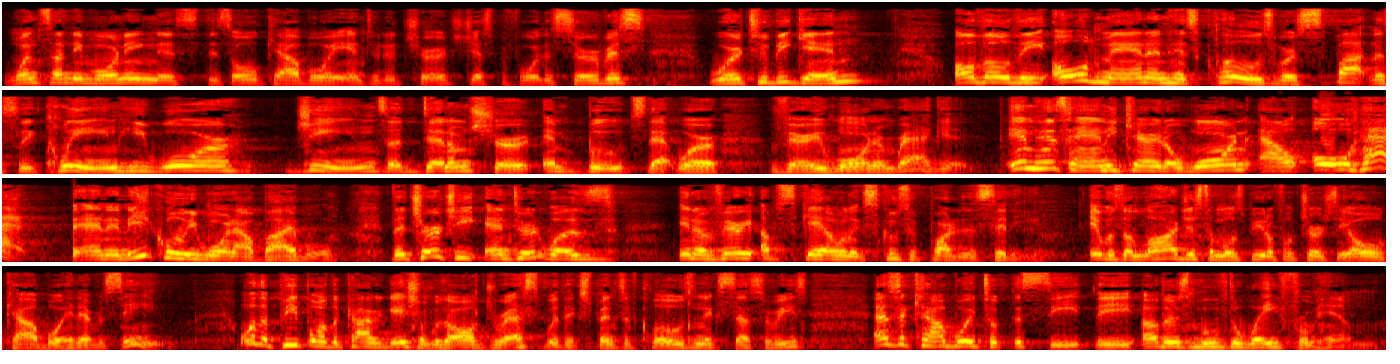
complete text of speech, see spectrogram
One Sunday morning, this, this old cowboy entered a church just before the service were to begin. Although the old man and his clothes were spotlessly clean, he wore jeans, a denim shirt, and boots that were very worn and ragged. In his hand, he carried a worn out old hat and an equally worn out Bible. The church he entered was in a very upscale and exclusive part of the city. It was the largest and most beautiful church the old cowboy had ever seen. Well, the people of the congregation was all dressed with expensive clothes and accessories. As the cowboy took the seat, the others moved away from him.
